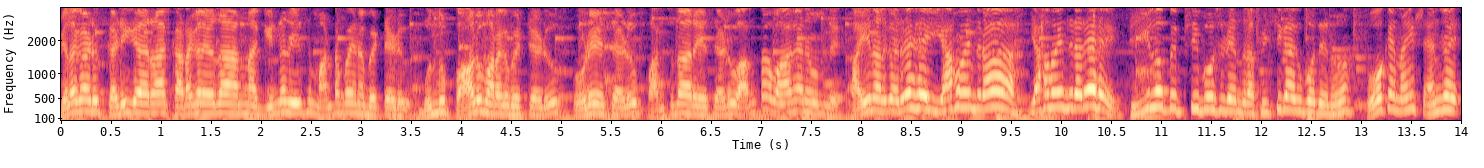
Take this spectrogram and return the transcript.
పిల్లగాడు కడిగారా కడగలేదా అన్న గిన్నె తీసి మంట పైన పెట్టాడు. ముందు పాలు మరగబెట్టాడు పొడేశాడు పంచదార వేసాడు అంతా బాగానే ఉంది. ఫైనల్గా రే యామైందిరా యామైందిరా రే టీలో పెప్సీ పోసుడేంద్రా పిచ్చి కాకపోతేను ఓకే నైస్ ఎంజాయ్.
